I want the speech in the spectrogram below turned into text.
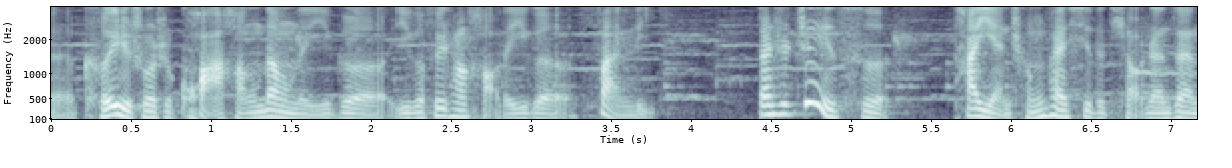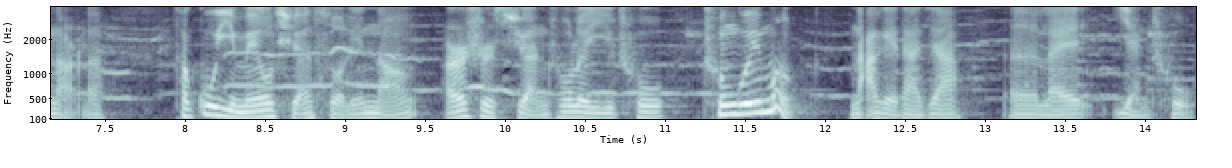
呃，可以说是跨行当的一个一个非常好的一个范例。但是这次他演程派戏的挑战在哪儿呢？他故意没有选《锁麟囊》，而是选出了一出《春闺梦》拿给大家呃来演出。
